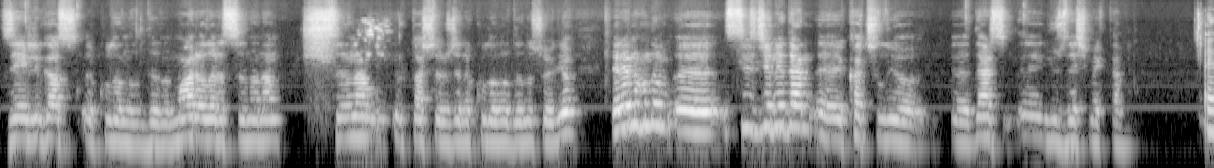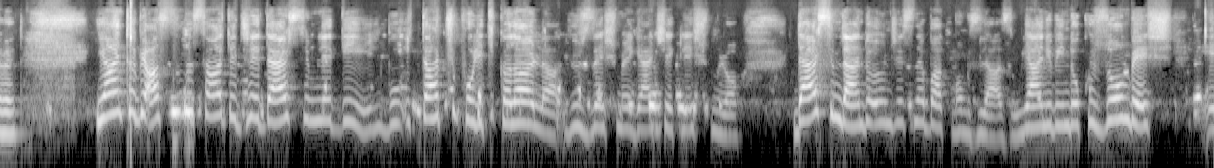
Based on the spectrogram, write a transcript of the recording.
zehirli gaz e, kullanıldığını, mağaralara sığınan sığınan yurttaşlar üzerine kullanıldığını söylüyor. Eren Hanım e, sizce neden e, kaçılıyor ders e, yüzleşmekten? Evet. Yani tabii aslında sadece Dersim'le değil, bu iddiatçı politikalarla yüzleşme gerçekleşmiyor. Dersim'den de öncesine bakmamız lazım. Yani 1915 e,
